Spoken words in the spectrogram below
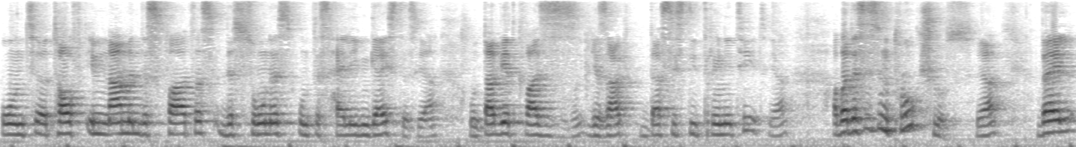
und äh, tauft im Namen des Vaters, des Sohnes und des Heiligen Geistes. Und da wird quasi gesagt, das ist die Trinität. Aber das ist ein Trugschluss, ja? weil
